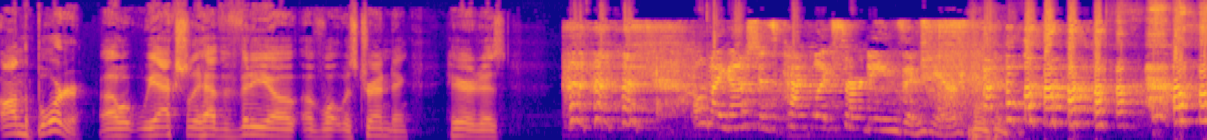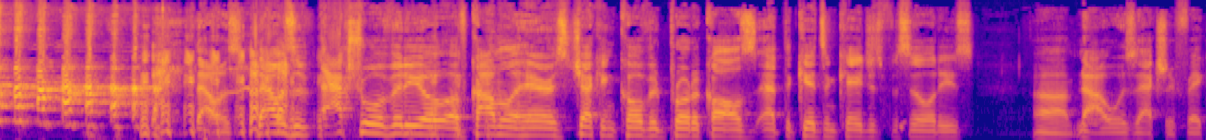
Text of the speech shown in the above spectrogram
on the border. Uh, we actually have a video of what was trending. Here it is. Oh my gosh, it's packed like sardines in here. That was that was an actual video of Kamala Harris checking COVID protocols at the Kids in Cages facilities. Um, no, it was actually fake.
